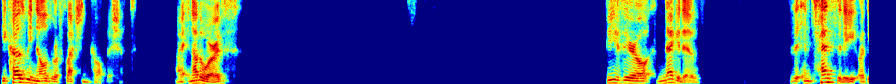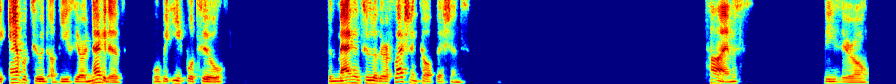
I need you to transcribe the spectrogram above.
because we know the reflection coefficient. Right? In other words, V0 negative, the intensity or the amplitude of V0 negative will be equal to the magnitude of the reflection coefficient times V0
